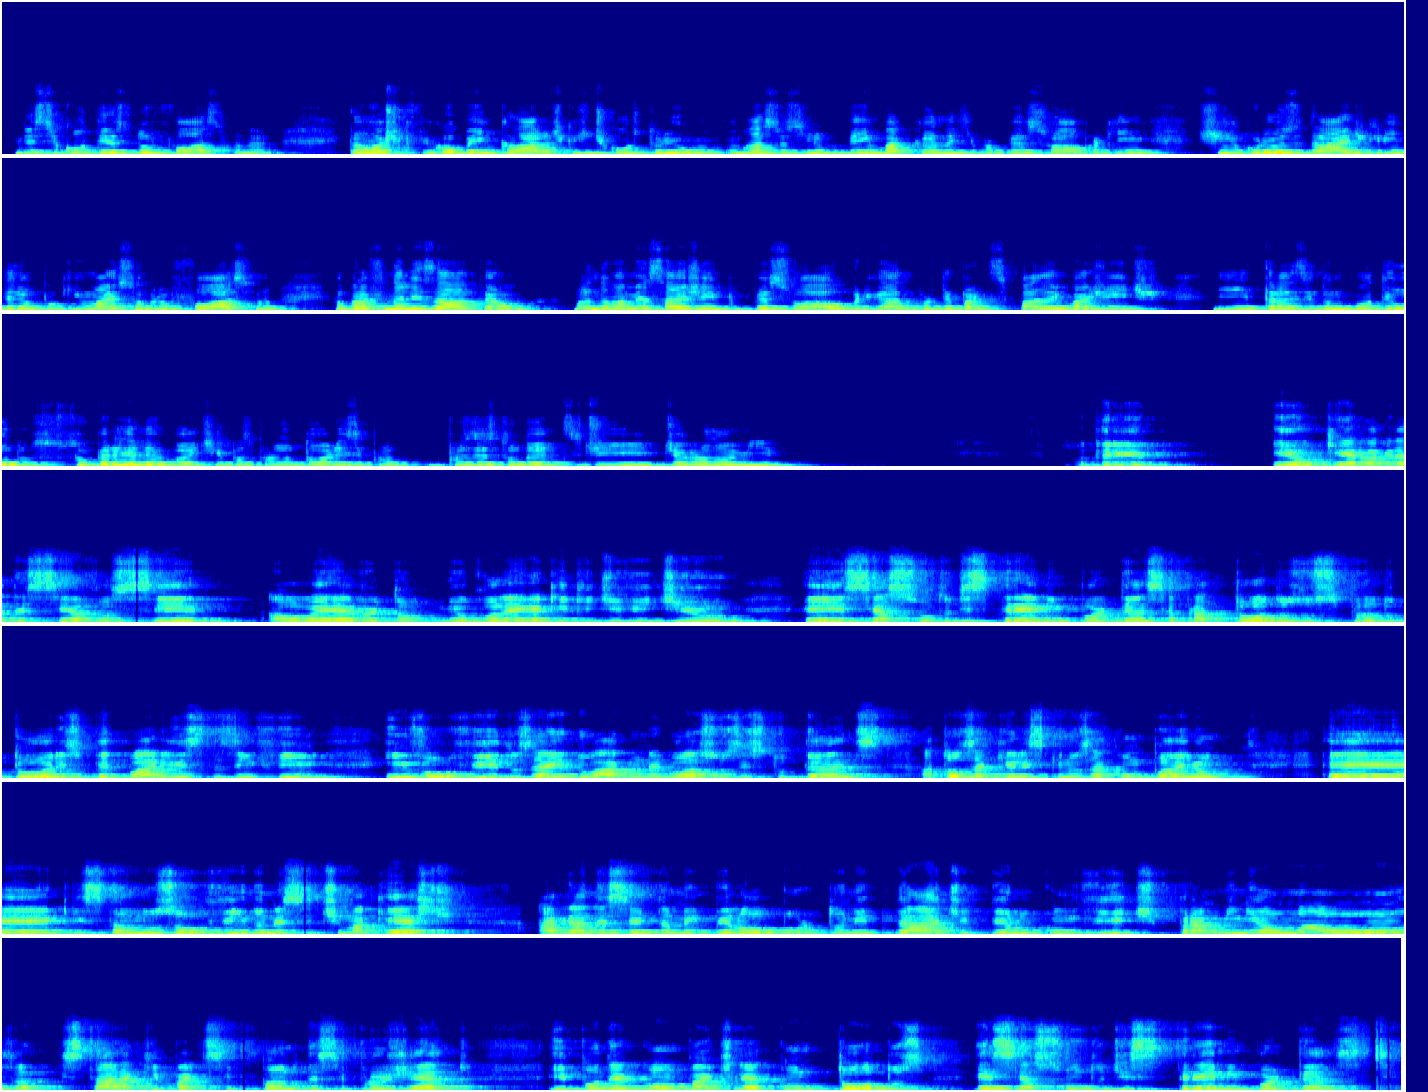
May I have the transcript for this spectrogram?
nesse contexto do fósforo, né? Então, acho que ficou bem claro, acho que a gente construiu um, um raciocínio bem bacana aqui para o pessoal, para quem tinha curiosidade, queria entender um pouquinho mais sobre o fósforo. Então, para finalizar, Rafael, manda uma mensagem para o pessoal, obrigado por ter participado aí com a gente e trazido um conteúdo super relevante para os produtores e para os estudantes de, de agronomia. Rodrigo, eu quero agradecer a você, ao Everton, meu colega aqui que dividiu é, esse assunto de extrema importância para todos os produtores, pecuaristas, enfim, envolvidos aí do agronegócio, os estudantes, a todos aqueles que nos acompanham, é, que estão nos ouvindo nesse TimaCast. Agradecer também pela oportunidade, pelo convite. Para mim é uma honra estar aqui participando desse projeto e poder compartilhar com todos esse assunto de extrema importância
